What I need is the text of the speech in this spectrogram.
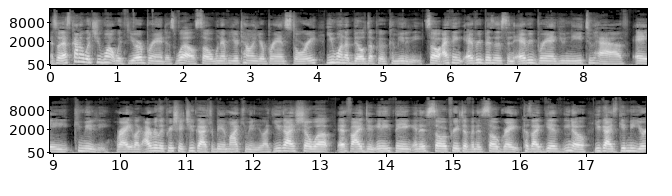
And so that's kind of what you want with your brand as well. So whenever you're telling your brand story, you want to build up a community. So I think every business and every brand, you need to have a community, right? Like I really appreciate you guys for being my community. Like you guys show up if I do anything and it's so appreciative and it's so great because I give, you know, you guys give me your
